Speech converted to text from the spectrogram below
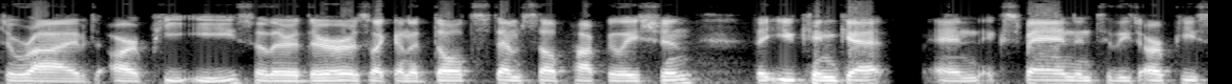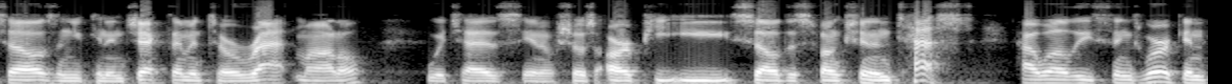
derived RPE. So there there is like an adult stem cell population that you can get and expand into these RP cells, and you can inject them into a rat model, which has you know shows RPE cell dysfunction, and test how well these things work. And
